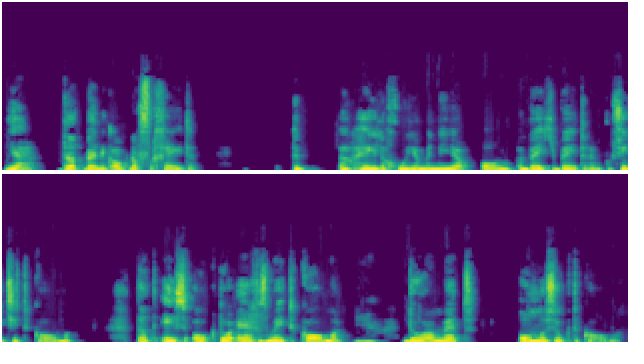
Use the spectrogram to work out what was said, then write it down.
Ja, dat ben ik ook nog vergeten. De, een hele goede manier om een beetje beter in positie te komen. Dat is ook door ergens mee te komen. Ja. Door met onderzoek te komen.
